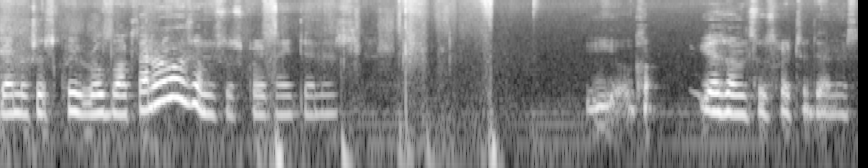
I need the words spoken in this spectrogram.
Dennis just quit Roblox. I don't know if I'm subscribed to Dennis. Yes, I'm subscribed to Dennis.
